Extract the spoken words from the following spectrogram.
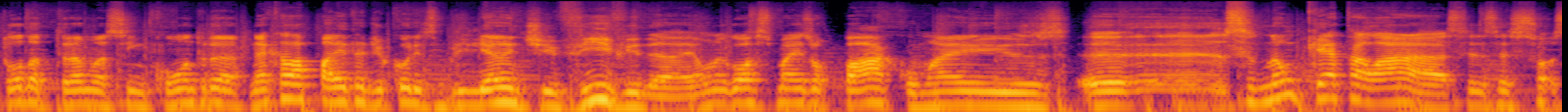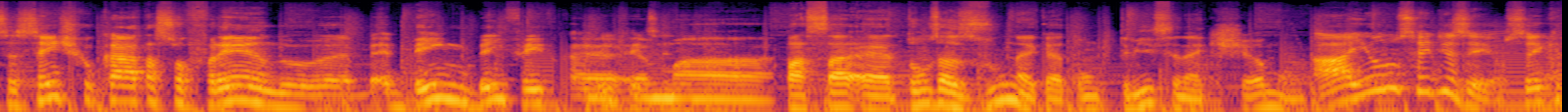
toda a trama se encontra naquela paleta de cores brilhante, vívida, é um negócio mais opaco, mais... é, Você não quer tá lá, você- sente que o cara tá sofrendo, é, é bem, bem feito, cara, bem É, é feito. uma. Passar, é, tons azul, né? Que é tom triste, né? Que chamam. Ah, eu não sei dizer. Eu sei que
